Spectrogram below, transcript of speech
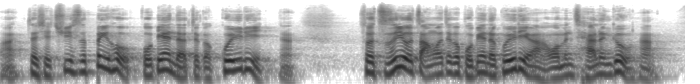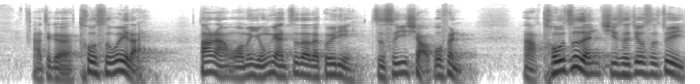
啊这些趋势背后不变的这个规律啊。所以，只有掌握这个不变的规律啊，我们才能够啊啊这个透视未来。当然，我们永远知道的规律只是一小部分，啊，投资人其实就是最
